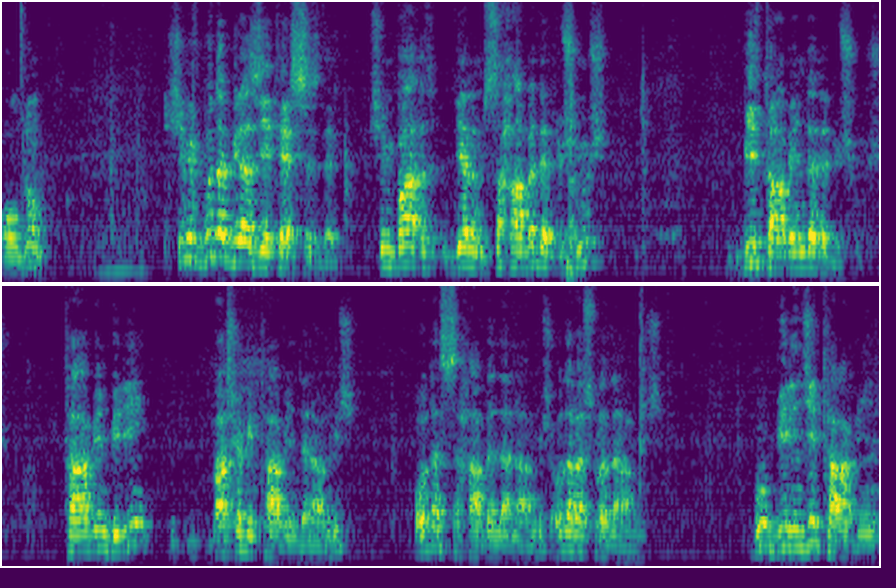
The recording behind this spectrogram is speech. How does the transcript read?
Oldu mu? Şimdi bu da biraz yetersizdir. Şimdi bazı, diyelim sahabe de düşmüş, bir tabiinde de düşmüş. Tabin biri başka bir tabinden almış. O da sahabeden almış, o da Resulullah'dan almış. Bu birinci tabi'in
